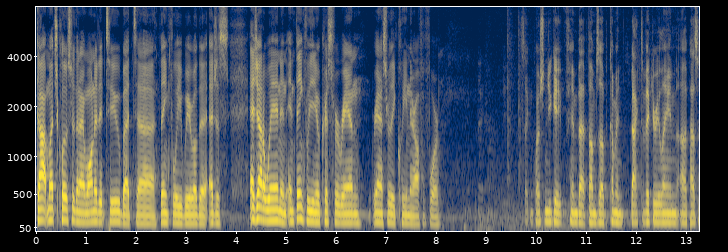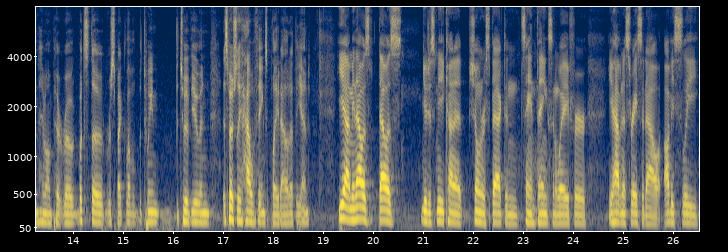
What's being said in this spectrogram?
got much closer than I wanted it to, but uh, thankfully we were able to edge us, edge out a win, and, and thankfully you know Christopher ran ran us really clean there off of four. Second question, you gave him that thumbs up coming back to victory lane, uh, passing him on pit road. What's the respect level between the two of you, and especially how things played out at the end? Yeah, I mean that was that was you know, just me kind of showing respect and saying thanks in a way for you having us race it out. Obviously,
